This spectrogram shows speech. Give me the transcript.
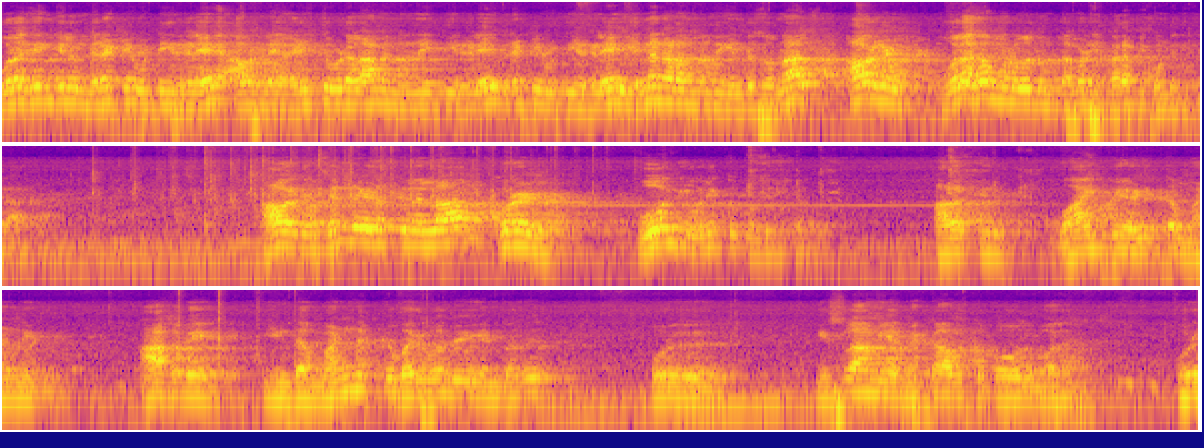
உலகெங்கிலும் விரட்டி விட்டீர்களே அவர்களை அழித்து விடலாம் என்று நினைத்தீர்களே விரட்டி விட்டீர்களே என்ன நடந்தது என்று சொன்னால் அவர்கள் உலகம் முழுவதும் தமிழை பரப்பிக் கொண்டிருக்கிறார்கள். அவர்கள் சென்ற இடத்திலெல்லாம் குரல் ஓங்கி ஒலித்துக் கொண்டிருக்கிறது. அதற்கு வாய்ப்பை அளித்த மண் இது ஆகவே இந்த மண்ணுக்கு வருவது என்பது ஒரு இஸ்லாமியர் மெக்காவுக்கு போவது போல ஒரு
